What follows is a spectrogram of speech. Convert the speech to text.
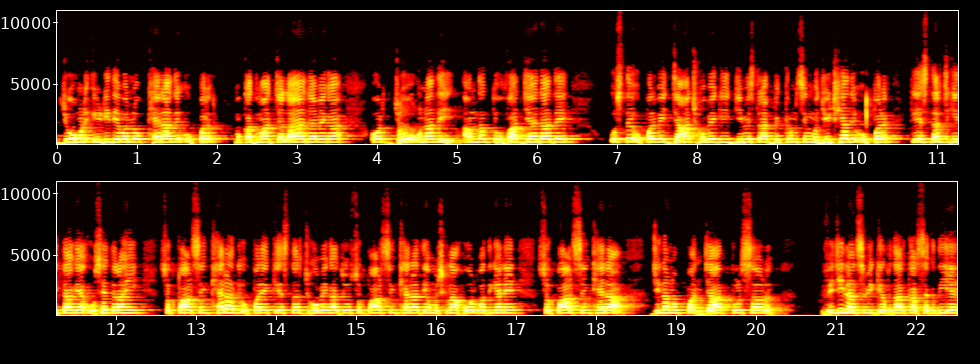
ਜੋ ਹੁਣ ਈਡੀ ਦੇ ਵੱਲੋਂ ਖਹਿਰਾ ਦੇ ਉੱਪਰ ਮੁਕੱਦਮਾ ਚਲਾਇਆ ਜਾਵੇਗਾ ਔਰ ਜੋ ਉਹਨਾਂ ਦੀ ਆਮਦਨ ਤੋਂ ਵੱਧ ਜਾਇਦਾਦ ਹੈ ਉਸ ਦੇ ਉੱਪਰ ਵੀ ਜਾਂਚ ਹੋਵੇਗੀ, ਜਿਵੇਂ ਇਸ ਤਰ੍ਹਾਂ ਵਿਕਰਮ ਸਿੰਘ ਮਜੀਠੀਆ ਦੇ ਉੱਪਰ ਕੇਸ ਦਰਜ ਕੀਤਾ ਗਿਆ, ਉਸੇ ਤਰ੍ਹਾਂ ਹੀ ਸੁਖਪਾਲ ਸਿੰਘ ਖਹਿਰਾ ਦੇ ਉੱਪਰ ਇਹ ਕੇਸ ਦਰਜ ਹੋਵੇਗਾ, ਜੋ ਸੁਖਪਾਲ ਸਿੰਘ ਖਹਿਰਾ ਦੀਆਂ ਮੁਸ਼ਕਲਾਂ ਹੋਰ ਵਧੀਆਂ ਨੇ। ਸੁਖਪਾਲ ਸਿੰਘ ਖਹਿਰਾ, ਜਿਨ੍ਹਾਂ ਨੂੰ ਪੰਜਾਬ ਪੁਲਿਸ ਔਰ ਵਿਜੀਲੈਂਸ ਵੀ ਗ੍ਰਿਫਤਾਰ ਕਰ ਸਕਦੀ ਹੈ,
